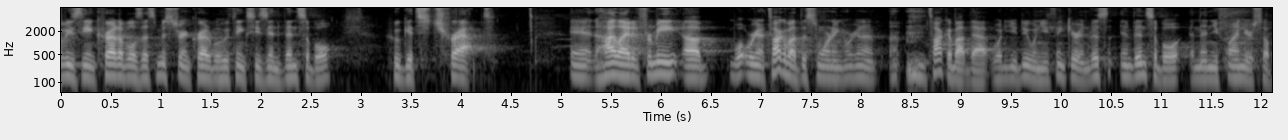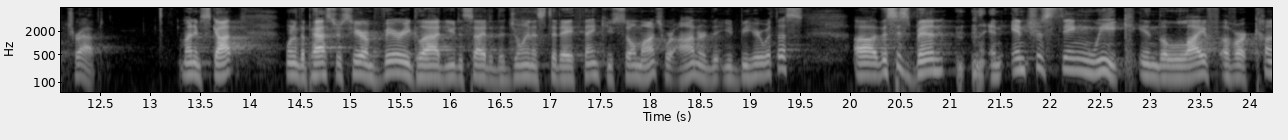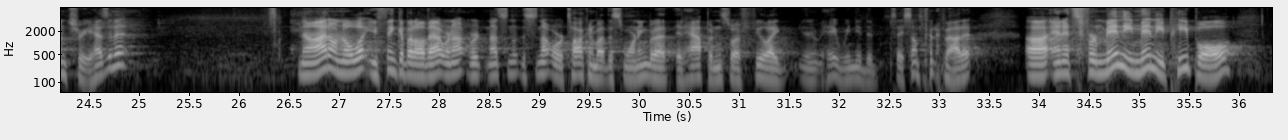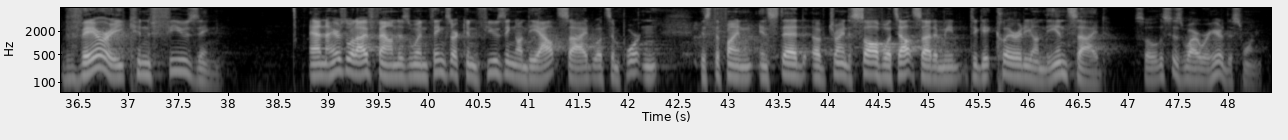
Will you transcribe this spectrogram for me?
movies The Incredibles, that's Mr. Incredible who thinks he's invincible, who gets trapped. And highlighted for me, uh, what we're going to talk about this morning, we're going to talk about that. What do you do when you think you're invis- invincible and then you find yourself trapped? My name's Scott, one of the pastors here. I'm very glad you decided to join us today. Thank you so much. We're honored that you'd be here with us. Uh, this has been an interesting week in the life of our country, hasn't it? Now, I don't know what you think about all that. We're not, we're not, this is not what we're talking about this morning, but it happened, so I feel like, you know, hey, we need to say something about it. Uh, and it's for many, many people very confusing. And here's what I've found is when things are confusing on the outside, what's important is to find, instead of trying to solve what's outside of me, to get clarity on the inside. So this is why we're here this morning.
